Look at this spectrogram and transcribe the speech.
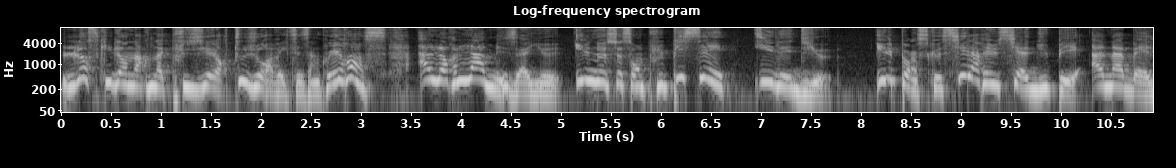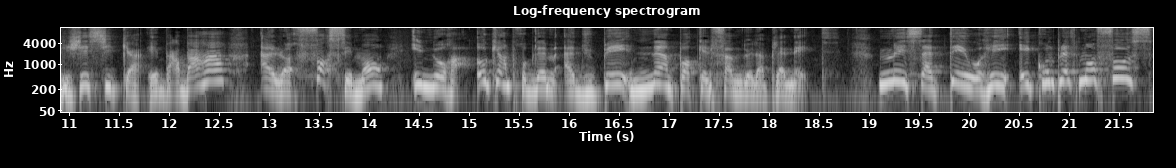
Lorsqu'il en arnaque plusieurs, toujours avec ses incohérences, alors là, mes aïeux, il ne se sent plus pissé, il est Dieu. Il pense que s'il a réussi à duper Annabelle, Jessica et Barbara, alors forcément, il n'aura aucun problème à duper n'importe quelle femme de la planète. Mais sa théorie est complètement fausse,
